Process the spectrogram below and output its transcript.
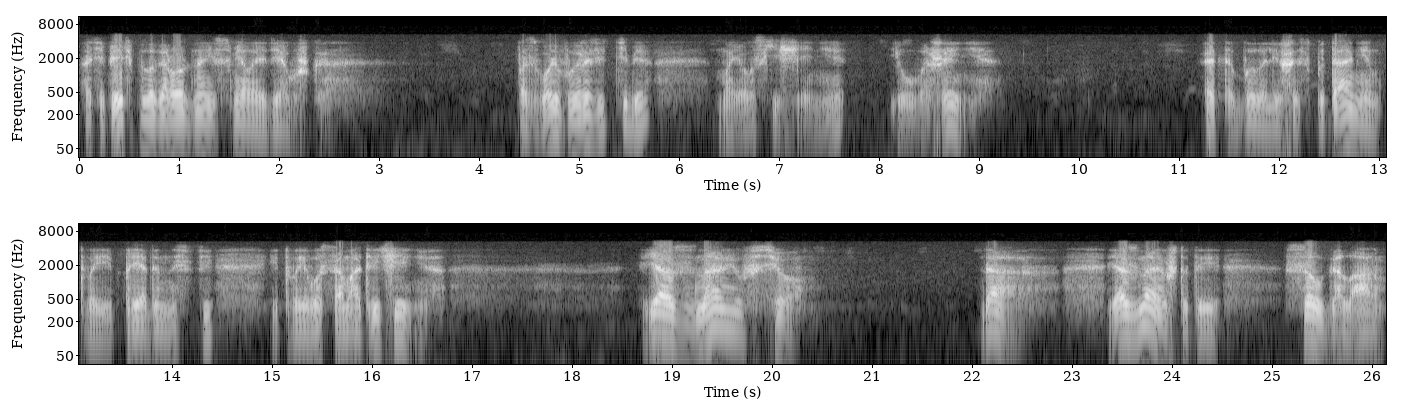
«А теперь, благородная и смелая девушка, позволь выразить тебе мое восхищение и уважение. Это было лишь испытанием твоей преданности и твоего самоотречения. Я знаю все». Да, я знаю, что ты солгала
